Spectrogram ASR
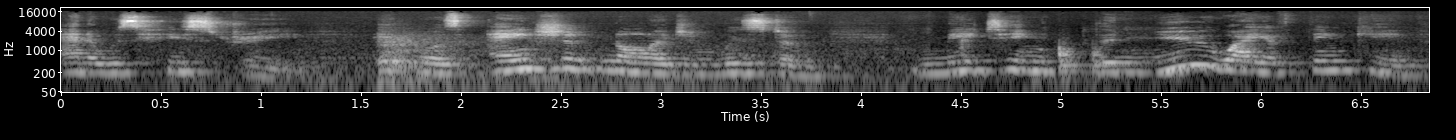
and it was history. It was ancient knowledge and wisdom meeting the new way of thinking,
